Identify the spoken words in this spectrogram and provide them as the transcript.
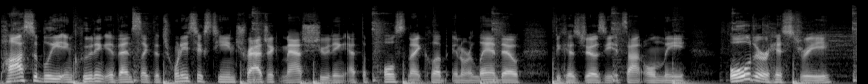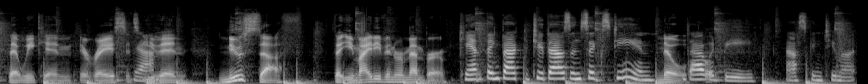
possibly including events like the 2016 tragic mass shooting at the Pulse nightclub in Orlando, because Josie, it's not only older history that we can erase, it's yeah. even new stuff that you might even remember. Can't think back to 2016. No. That would be asking too much.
